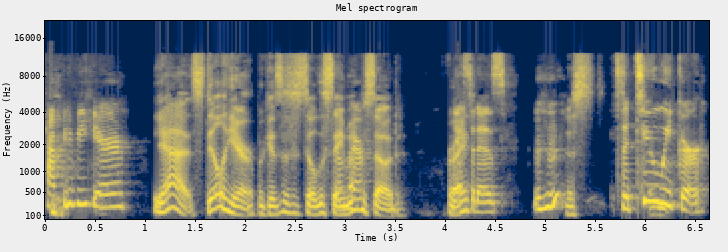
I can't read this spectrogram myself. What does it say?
happy to be here. Yeah still here because this is still the same episode right Yes, it is. Mhm. just It's a two weeker.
